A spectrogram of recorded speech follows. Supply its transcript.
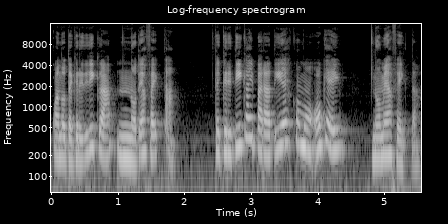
cuando te critica, no te afecta. Te critica y para ti es como, ok, no me afecta.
